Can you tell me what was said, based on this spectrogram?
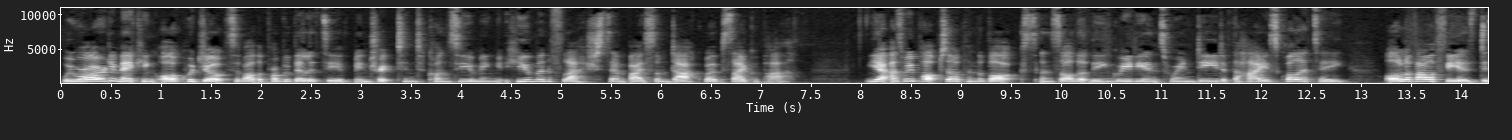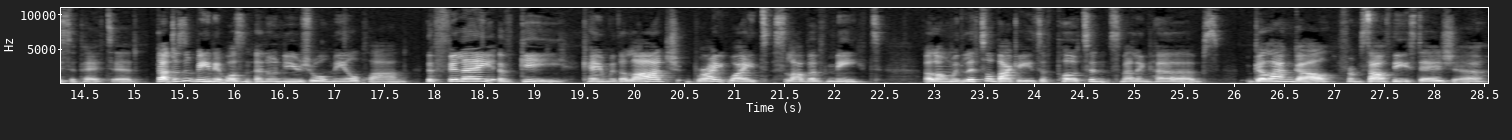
we were already making awkward jokes about the probability of being tricked into consuming human flesh sent by some dark web psychopath. Yet, as we popped open the box and saw that the ingredients were indeed of the highest quality, all of our fears dissipated. That doesn't mean it wasn't an unusual meal plan. The filet of ghee came with a large, bright white slab of meat, along with little baggies of potent smelling herbs. Galangal from Southeast Asia,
